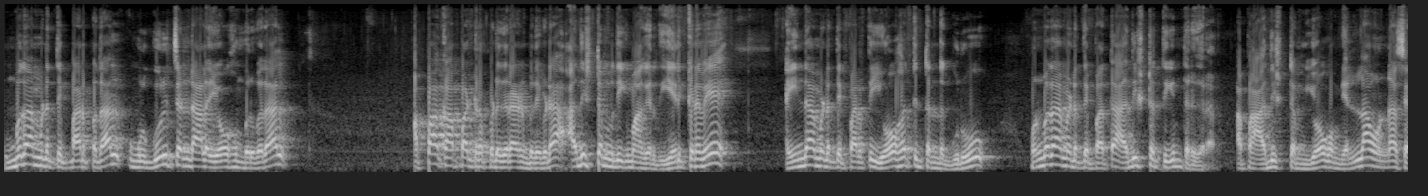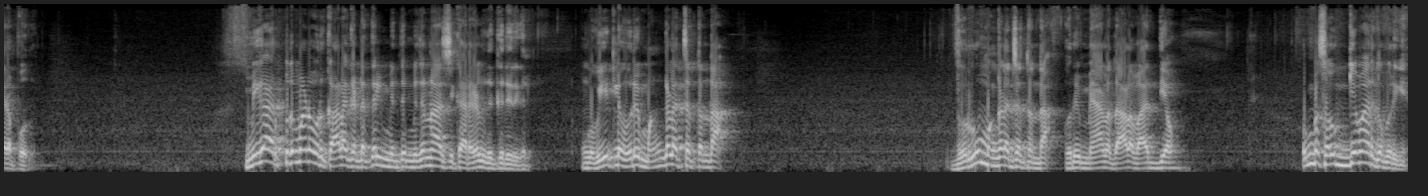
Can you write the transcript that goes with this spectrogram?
ஒன்பதாம் இடத்தை பார்ப்பதால் உங்கள் குரு சண்டால யோகம் வருவதால் அப்பா காப்பாற்றப்படுகிறார் என்பதை விட அதிர்ஷ்டம் அதிகமாகிறது ஏற்கனவே ஐந்தாம் இடத்தை பார்த்து யோகத்தை தந்த குரு ஒன்பதாம் இடத்தை பார்த்து அதிர்ஷ்டத்தையும் தருகிறார். அப்போ அதிர்ஷ்டம் யோகம் எல்லாம் ஒன்றா சேரப்போகுது. மிக அற்புதமான ஒரு காலகட்டத்தில் மிது மிதனராசிக்காரர்கள் இருக்கிறீர்கள். உங்கள் வீட்டில் ஒரே மங்களச்சத்தம் தான். வெறும் மங்களச்சத்தம் தான். ஒரு மேலதால வாத்தியம். ரொம்ப சௌக்கியமாக இருக்க போகிறீங்க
